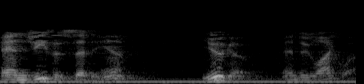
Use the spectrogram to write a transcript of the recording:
And Jesus said to him, You go and do likewise.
